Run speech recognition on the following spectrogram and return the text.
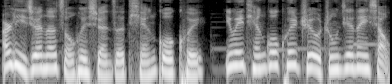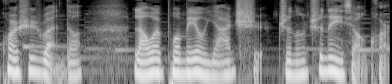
而李娟呢，总会选择甜锅盔，因为甜锅盔只有中间那一小块是软的，老外婆没有牙齿，只能吃那一小块，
